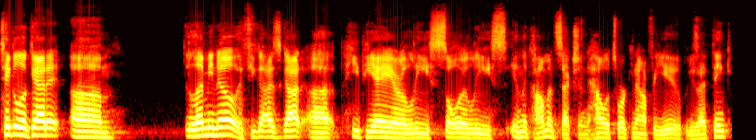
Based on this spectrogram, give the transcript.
take a look at it. Um, let me know if you guys got a ppa or a lease solar lease in the comment section how it's working out for you. Because i think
